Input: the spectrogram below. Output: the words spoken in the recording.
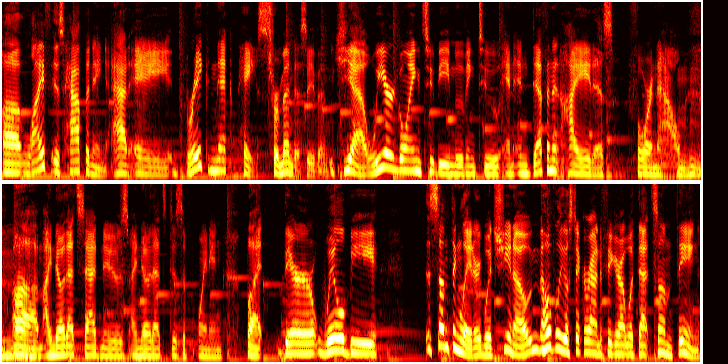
Uh, life is happening at a breakneck pace. Tremendous, even. Yeah, we are going to be moving to an indefinite hiatus for now. Um, I know that's sad news. I know that's disappointing, but there will be something later, which, you know, hopefully you'll stick around to figure out what that something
